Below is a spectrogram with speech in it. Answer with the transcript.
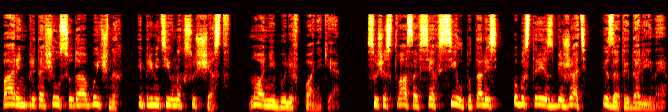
Парень притащил сюда обычных и примитивных существ, но они были в панике. Существа со всех сил пытались побыстрее сбежать из этой долины.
